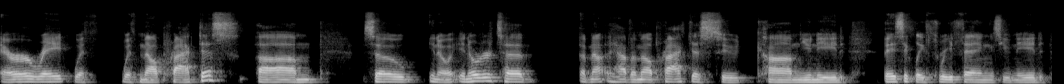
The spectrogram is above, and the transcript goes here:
error rate with with malpractice. Um, so, you know, in order to have a malpractice suit come, you need basically three things. You need,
